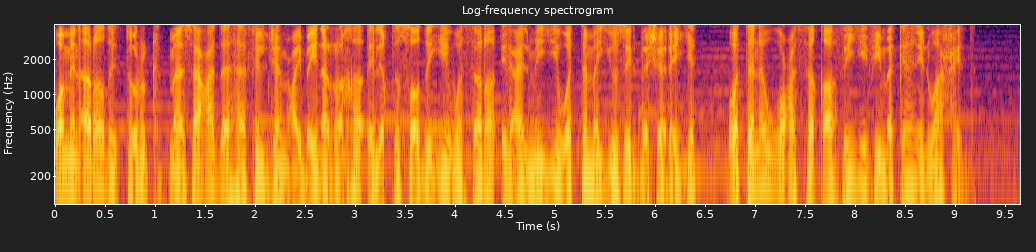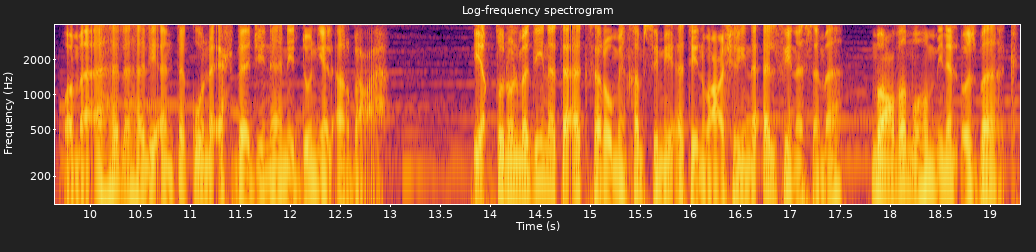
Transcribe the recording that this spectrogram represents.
ومن أراضي الترك ما ساعدها في الجمع بين الرخاء الاقتصادي والثراء العلمي والتميز البشري والتنوع الثقافي في مكان واحد. وما أهلها لأن تكون إحدى جنان الدنيا الأربعة. يقطن المدينة أكثر من 520 ألف نسمة معظمهم من الأوزباك.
